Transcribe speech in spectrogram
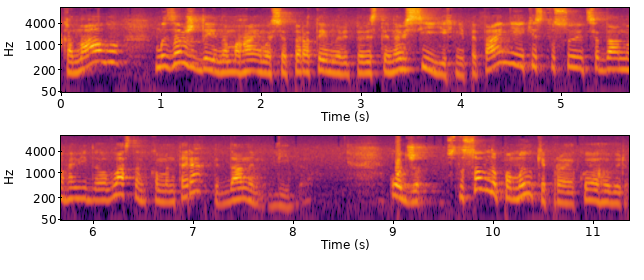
каналу ми завжди намагаємося оперативно відповісти на всі їхні питання, які стосуються даного відео, власне, в коментарях під даним відео. Отже, стосовно помилки, про яку я говорю.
